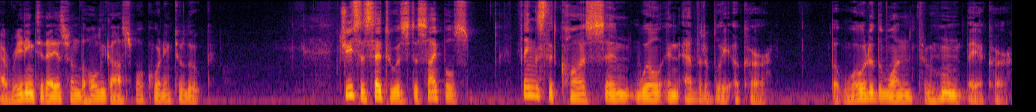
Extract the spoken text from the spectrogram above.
Our reading today is from the Holy Gospel according to Luke. Jesus said to his disciples, Things that cause sin will inevitably occur, but woe to the one through whom they occur.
